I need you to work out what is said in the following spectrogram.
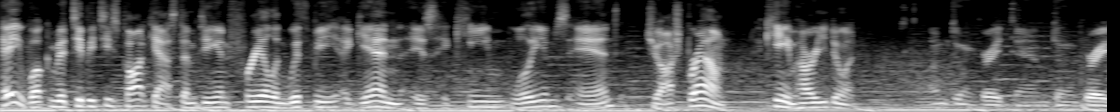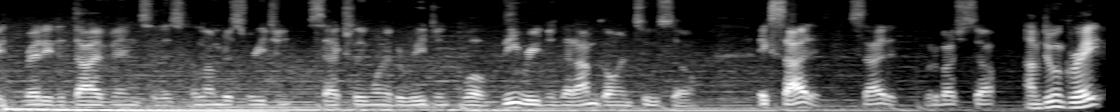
Hey, welcome to TBT's podcast. I'm Dan Friel, and with me again is Hakeem Williams and Josh Brown. Hakeem, how are you doing? I'm doing great, Dan. I'm doing great. Ready to dive into this Columbus region. It's actually one of the region, well, the region that I'm going to. So excited, excited. What about yourself? I'm doing great.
